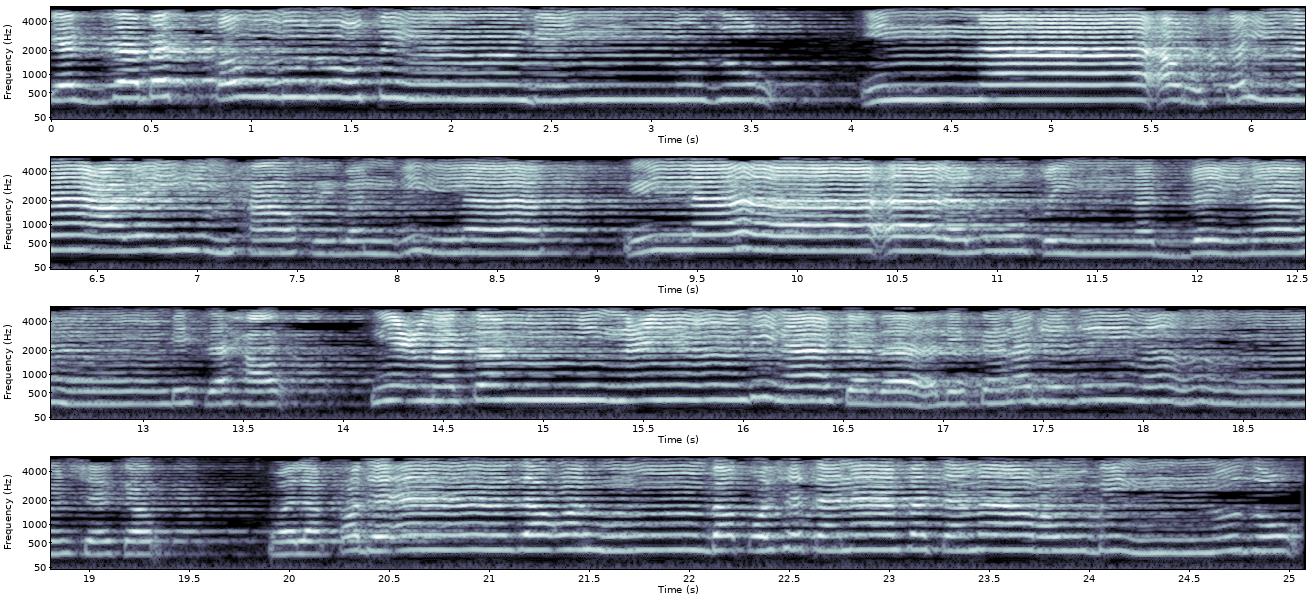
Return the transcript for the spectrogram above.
كذبت قوم لوط بالنذر إنا أرسلنا عليهم حاصبا إلا, إلا آل لوط نجيناهم بسحر. نعمة من عندنا كذلك نجزي من شكر. ولقد أنذرهم بطشتنا فتماروا بالنذر.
